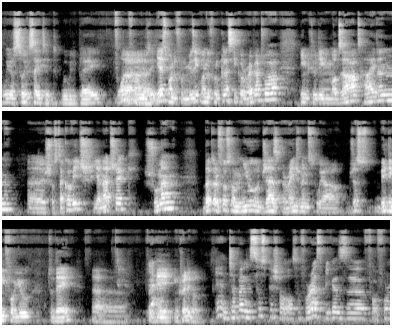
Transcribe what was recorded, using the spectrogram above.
we are so excited. We will play wonderful Uh, music. Yes, wonderful music, wonderful classical repertoire, including Mozart, Haydn, Shostakovich, Janacek, Schumann, but also some new jazz arrangements we are just building for you today. Uh, it will Yeah, be incredible. And Japan is so special also for us because uh, for, for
